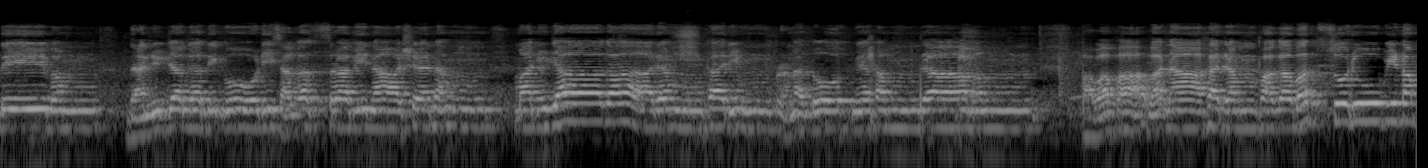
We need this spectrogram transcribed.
ദേവം ധനുജഗതി കോടി സഹസ്രവിനാശനം മനുജാകാരം ഹരിം പ്രണതോസ്മ്യഹം രാമം. ഭവഭാവനാഹരം ഭഗവത്സ്വരൂപിണം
